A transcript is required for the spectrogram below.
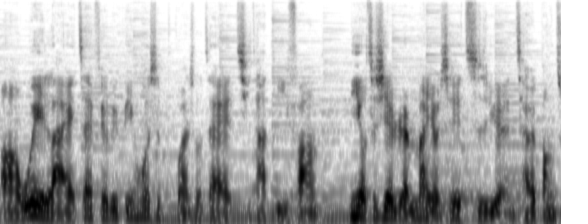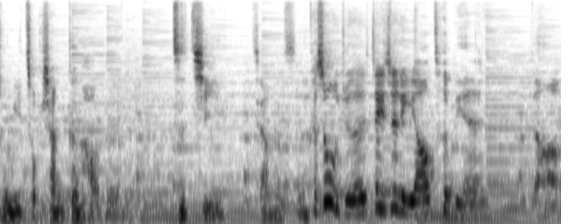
呃未来在菲律宾或是不管说在其他地方，你有这些人脉有这些资源，才会帮助你走向更好的自己，这样子。可是我觉得在这里要特别呃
